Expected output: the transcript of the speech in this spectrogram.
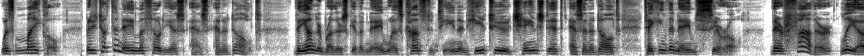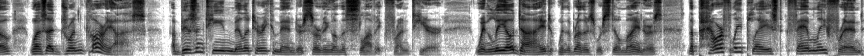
was Michael, but he took the name Methodius as an adult. The younger brother's given name was Constantine, and he too changed it as an adult, taking the name Cyril. Their father, Leo, was a Drungarios, a Byzantine military commander serving on the Slavic frontier. When Leo died, when the brothers were still minors, the powerfully placed family friend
